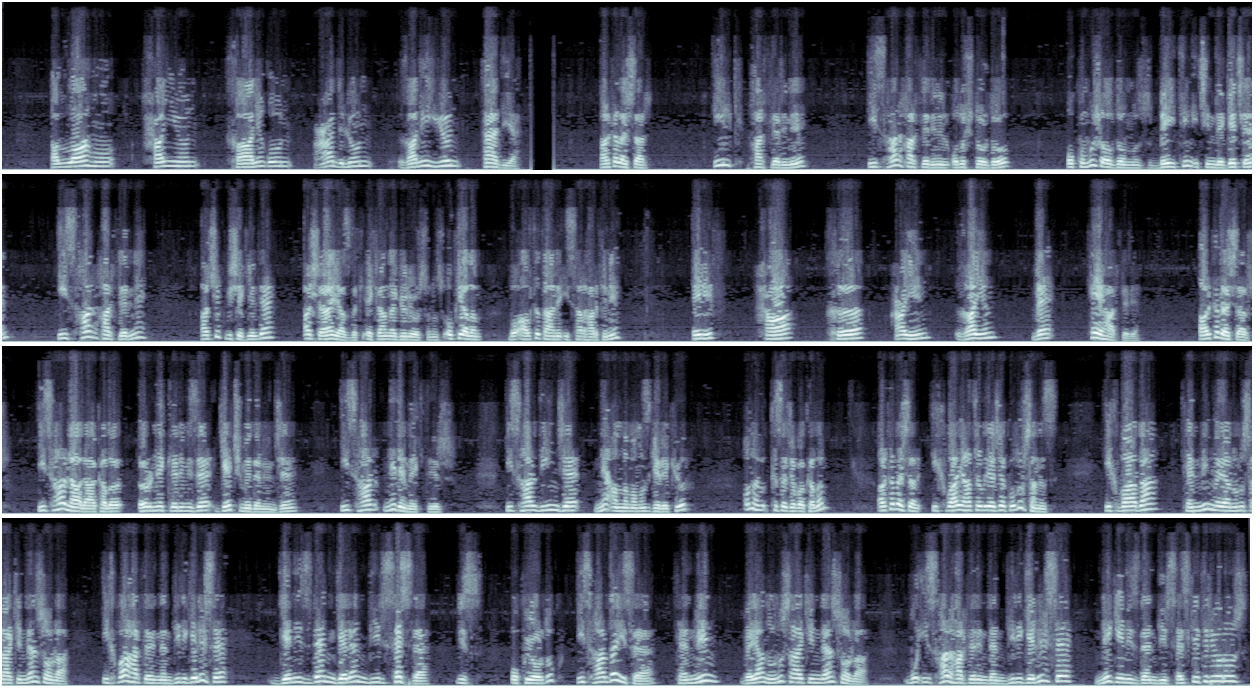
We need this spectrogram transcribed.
Allahu hayyun halikun adlun ganiyyun hadiye. Arkadaşlar ilk harflerini izhar harflerinin oluşturduğu okumuş olduğumuz beytin içinde geçen izhar harflerini açık bir şekilde aşağıya yazdık. Ekranda görüyorsunuz. Okuyalım bu altı tane ishar harfini. Elif, Ha, Hı, Ayn, Gayın ve H harfleri. Arkadaşlar, izharla alakalı örneklerimize geçmeden önce izhar ne demektir? İzhar deyince ne anlamamız gerekiyor? Ona kısaca bakalım. Arkadaşlar ihvayı hatırlayacak olursanız ihvada tenvin veya nunu sakinden sonra ihva harflerinden biri gelirse genizden gelen bir sesle biz okuyorduk. İzharda ise tenvin veya nunu sakinden sonra bu izhar harflerinden biri gelirse ne genizden bir ses getiriyoruz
